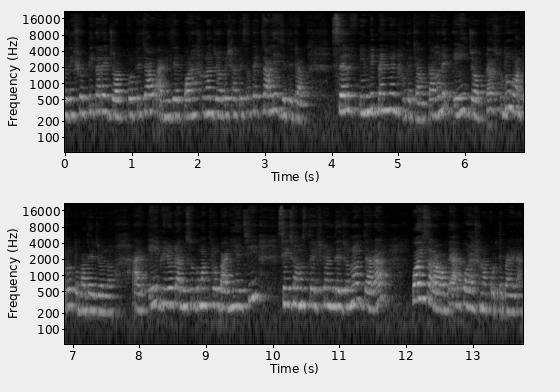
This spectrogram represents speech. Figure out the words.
যদি সত্যিকারে জব করতে চাও আর নিজের পড়াশোনা জবের সাথে সাথে চালিয়ে যেতে চাও সেলফ ইন্ডিপেন্ডেন্ট হতে চাও, তাহলে এই জবটা শুধুমাত্র তোমাদের জন্য। আর এই ভিডিওটা আমি শুধুমাত্র বানিয়েছি সেই সমস্ত স্টুডেন্টদের জন্য যারা পয়সার অভাবে আর পড়াশোনা করতে পারে না।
